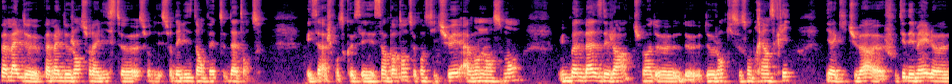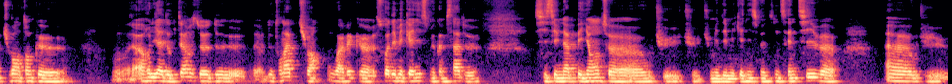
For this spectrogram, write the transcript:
pas, mal de, pas mal de gens sur la liste, sur, des, sur des listes en fait, d'attente. Et ça, je pense que c'est, important de se constituer avant le lancement une bonne base déjà, tu vois, de, de, de gens qui se sont préinscrits et à qui tu vas euh, shooter des mails, euh, tu vois, en tant que euh, early adopters de, de, de, ton app, tu vois, ou avec soit des mécanismes comme ça de si c'est une app payante où tu, tu, tu, mets des mécanismes d'incentive où, tu,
